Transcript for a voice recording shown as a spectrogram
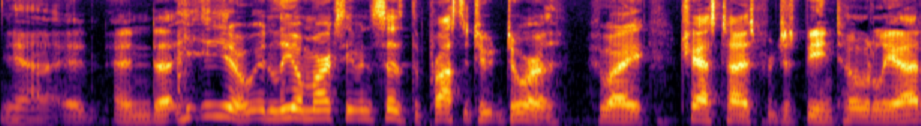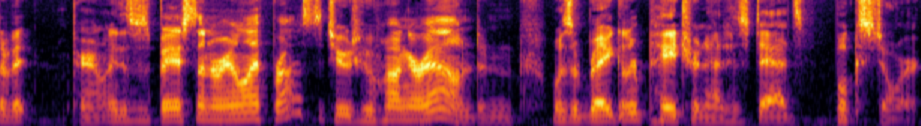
yeah, and, and uh, he, you know, and Leo Marks even says the prostitute Dora, who I chastised for just being totally out of it. Apparently, this is based on a real life prostitute who hung around and was a regular patron at his dad's bookstore.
